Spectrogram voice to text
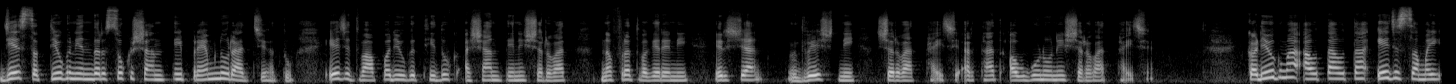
જે સતયુગની અંદર સુખ, શાંતિ, પ્રેમનું રાજ્ય હતું, એ જ દ્વાપર યુગથી દુઃખ, અશાંતિની શરૂઆત, નફરત વગેરેની ઈર્ષ્યા, દ્વેષની શરૂઆત થાય છે. અર્થાત અવગુણોની શરૂઆત થાય છે. કળિયુગમાં આવતા આવતા એ જ સમય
